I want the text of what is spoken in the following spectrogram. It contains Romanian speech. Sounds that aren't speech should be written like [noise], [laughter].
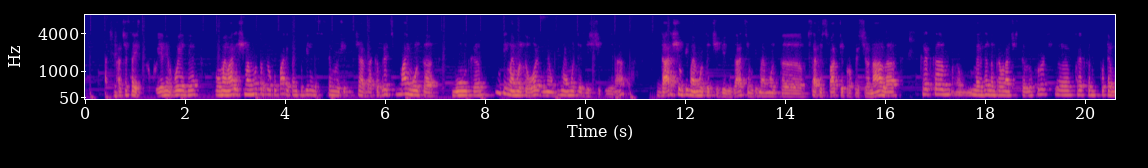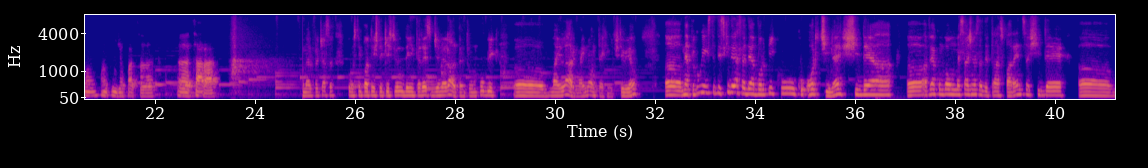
Acesta este lucru. E nevoie de o mai mare și mai multă preocupare pentru binele sistemului judiciar. Dacă vreți mai multă muncă, un pic mai multă ordine, un pic mai multă disciplină, dar și un pic mai multă civilizație, un pic mai multă satisfacție profesională, cred că mergând împreună aceste lucruri, cred că putem împinge în față uh, țara mi-ar plăcea să povestim poate niște chestiuni de interes general pentru un public uh, mai larg, mai non-tehnic, știu eu. Uh, mi-a plăcut că există deschiderea asta de a vorbi cu, cu oricine și de a uh, avea cumva un mesaj ăsta de transparență și de uh,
